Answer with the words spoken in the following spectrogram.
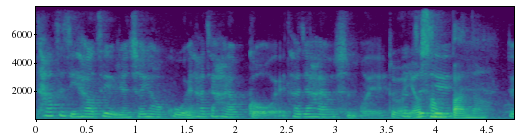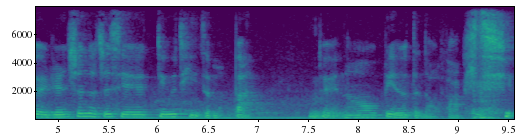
他自己还有自己的人生要过哎，他家还有狗哎，他家还有什么哎？对，要上班呢。对，人生的这些 duty 怎么办？对，然后病人就等到发脾气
